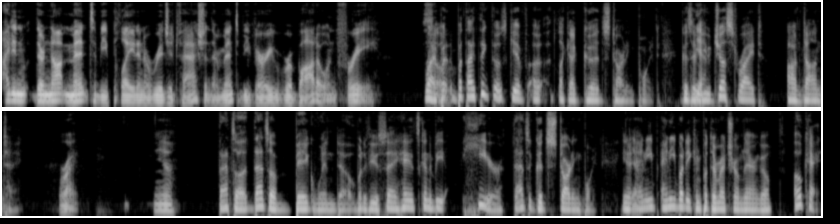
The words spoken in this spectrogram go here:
I didn't. They're not meant to be played in a rigid fashion. They're meant to be very rubato and free. Right, So- but but I think those give a, like a good starting point because if Yeah. you just write Andante, right, yeah, that's a that's a big window. But if you say, hey, it's going to be here, that's a good starting point. You know, Yeah. any anybody can put their metronome there and go, okay,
